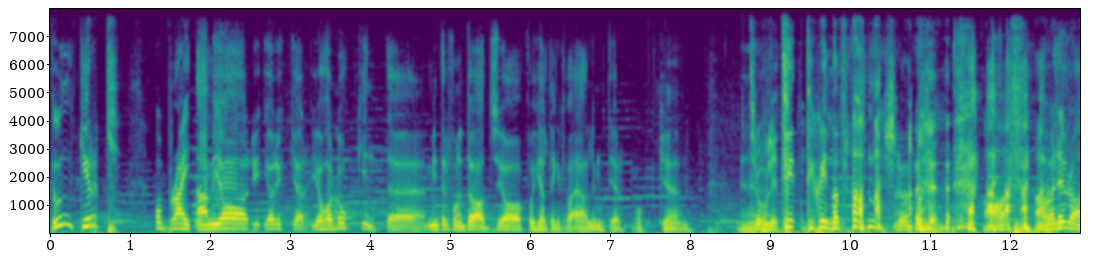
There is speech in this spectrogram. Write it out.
Dunkirk och Brighton. Nej men jag, jag rycker. Jag har dock inte... Min telefon är död så jag får helt enkelt vara ärlig mot er. Och... Eh, eh, Otroligt. Till, till skillnad från annars då. ja, ja, men det är bra.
